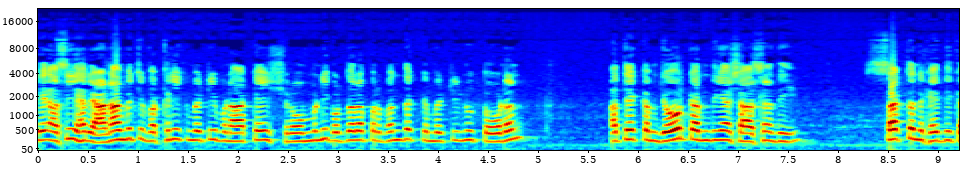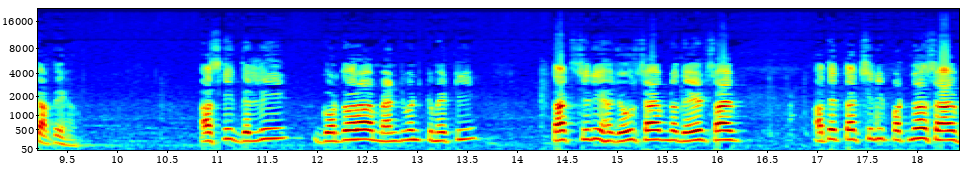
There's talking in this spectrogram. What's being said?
ਕਿ ਅਸੀਂ ਹਰਿਆਣਾ ਵਿੱਚ ਵੱਖਰੀ ਕਮੇਟੀ ਬਣਾ ਕੇ ਸ਼੍ਰੋਮਣੀ ਗੁਰਦੁਆਰਾ ਪ੍ਰਬੰਧਕ ਕਮੇਟੀ ਨੂੰ ਤੋੜਨ ਅਤੇ ਕਮਜ਼ੋਰ ਕਰਨ ਦੀਆਂ ਸਾਜ਼ਿਸ਼ਾਂ ਦੀ ਸਖਤ ਨਿਖੇਧੀ ਕਰਦੇ ਹਾਂ। ਅਸੀਂ ਦਿੱਲੀ ਗੁਰਦੁਆਰਾ ਮੈਨੇਜਮੈਂਟ ਕਮੇਟੀ, ਤਖਤ ਸ੍ਰੀ ਹਜੂਰ ਸਾਹਿਬ, ਨੰਦੇੜ ਸਾਹਿਬ ਅਤੇ ਤਖਤ ਸ੍ਰੀ ਪਟਨਾ ਸਾਹਿਬ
